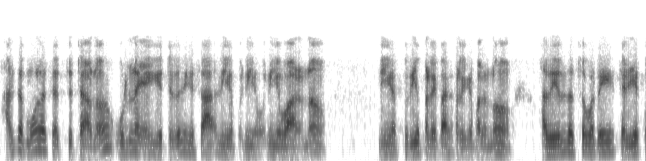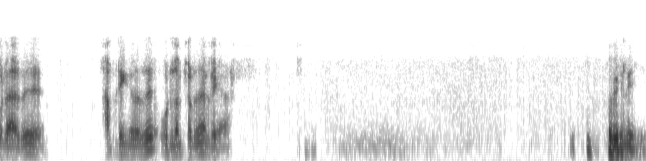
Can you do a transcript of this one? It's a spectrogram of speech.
அந்த மூளை செத்துட்டாலும் உள்ள இயங்கிட்டு. நீங்க சா- நீங்க நீங்க நீங்க வாழணும். நீங்க புதிய படைப்பாக படைக்கப்படணும். அது இருந்த சுவடை தெரியக்கூடாது. அப்படிங்கிறது உள்ளம் சொல்லுதா இல்லையா? புரியலையே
